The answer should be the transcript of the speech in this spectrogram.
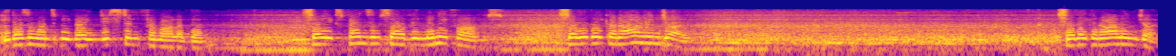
he doesn't want to be very distant from all of them. So he expands himself in many forms so that they can all enjoy. So they can all enjoy.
